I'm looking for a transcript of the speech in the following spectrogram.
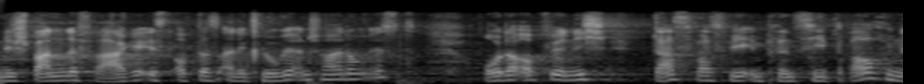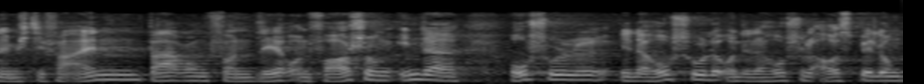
Die spannende Frage ist, ob das eine kluge Entscheidung ist oder ob wir nicht das, was wir im Prinzip brauchen, nämlich die Vereinbarung von Lehre und Forschung in der Hochschule, in der Hochschule und in der Hochschulausbildung,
